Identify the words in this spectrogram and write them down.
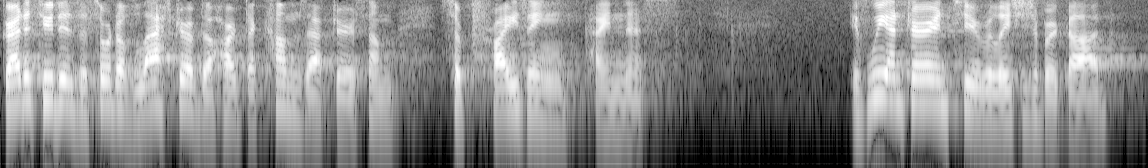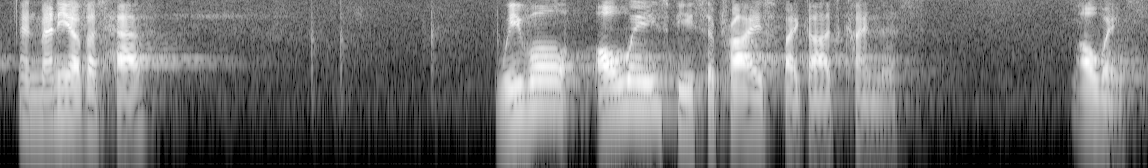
Gratitude is a sort of laughter of the heart that comes after some surprising kindness. If we enter into relationship with God, and many of us have, we will always be surprised by God's kindness. Always.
